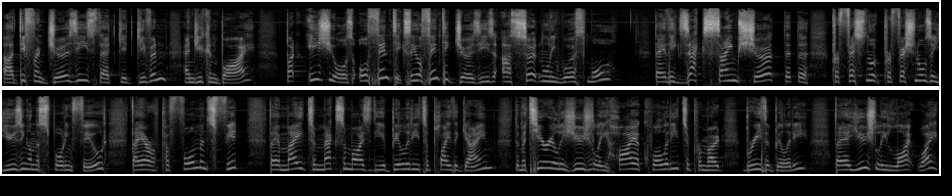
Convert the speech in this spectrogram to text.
uh, different jerseys that get given and you can buy, but is yours authentic? See, authentic jerseys are certainly worth more. They're the exact same shirt that the professional, professionals are using on the sporting field. They are performance fit. They are made to maximize the ability to play the game. The material is usually higher quality to promote breathability. They are usually lightweight.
